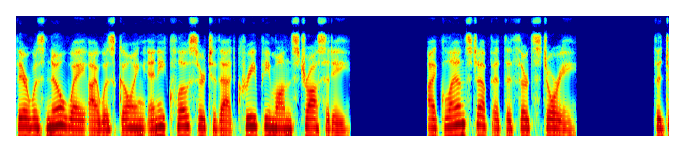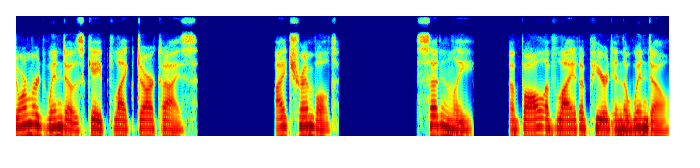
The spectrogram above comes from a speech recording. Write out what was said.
There was no way I was going any closer to that creepy monstrosity. I glanced up at the third story. The dormered windows gaped like dark eyes. I trembled. Suddenly, a ball of light appeared in the window.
